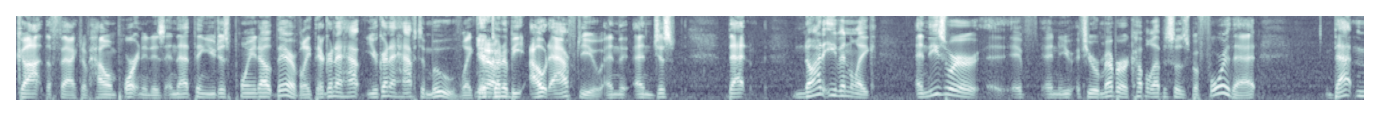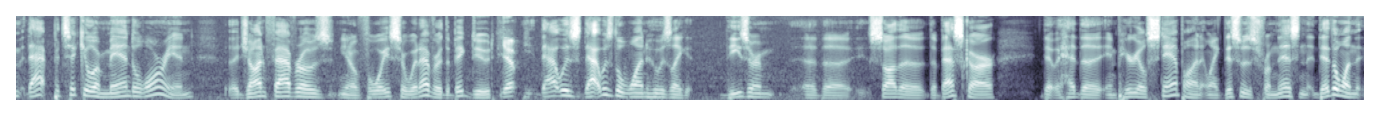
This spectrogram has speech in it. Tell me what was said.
got the fact of how important it is. And that thing you just pointed out there, of like they're gonna have, you're gonna have to move. Like they're Yeah. gonna be out after you, and and just that, not even like. And these were, if and you, if you remember a couple episodes before that, that that particular Mandalorian, uh, Jon Favreau's you know voice or whatever, the big dude. Yep. he- that was that was the one who was like, these are uh, the saw the the Beskar that had the Imperial stamp on it. Like this was from this, and they're the one that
